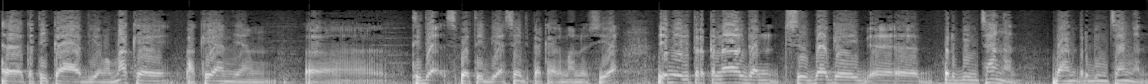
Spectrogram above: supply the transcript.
eh, ketika dia memakai pakaian yang eh, tidak seperti biasanya dipakai oleh manusia, dia menjadi terkenal dan sebagai eh, perbincangan, bahan perbincangan.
